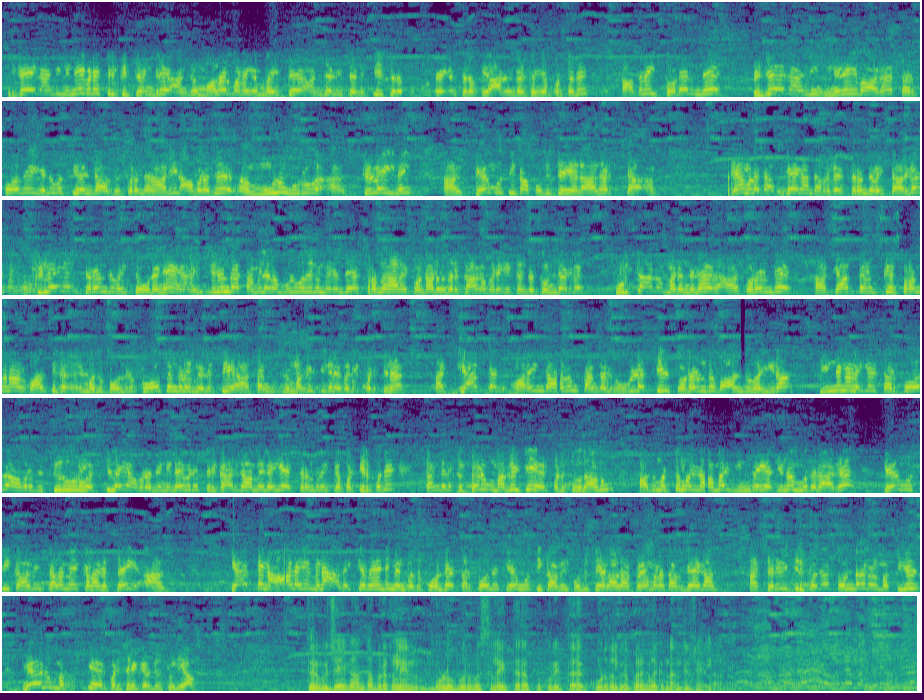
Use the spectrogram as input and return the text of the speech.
விஜயகாந்தி நினைவிடத்திற்கு சென்று அங்கு மலர் வளையம் வைத்து அஞ்சலி செலுத்தி சிறப்பு பூஜைகள் சிறப்பு யாகங்கள் செய்யப்பட்டது. அதனைத் தொடர்ந்து விஜயகாந்தி நினைவாக தற்போது எழுபத்தி இரண்டாவது பிறந்த நாளில் அவரது முழு உருவ அஹ், சிலையினை அஹ், தேமுதிக பொதுச் செயலாளர் பிரேமலதா விஜயகாந்த் அவர்கள் திறந்து வைத்தார்கள். சிலையை திறந்து வைத்த உடனே அங்கிருந்த தமிழகம் முழுவதிலும் இருந்தே பிறந்த நாளை கொண்டாடுவதற்காக வருகை தந்த தொண்டர்கள் உற்சாகம் அடைந்தனர். தொடர்ந்து கேப்டனுக்கு பிறந்த நாள் வாழ்த்துக்கள் என்பது போன்று கோஷங்களையும் எழுப்பி தங்களது மகிழ்ச்சிகளை வெளிப்படுத்தினர். கேப்டன் மறைந்தாலும் தங்களது உள்ளத்தில் தொடர்ந்து வாழ்ந்து வருகிறார். இந்த நிலையில் தற்போது அவரது திருவுருவச் சிலை அவரது நினைவிடத்திற்கு அருகாமையிலேயே திறந்து வைக்கப்பட்டிருப்பது தங்களுக்கு பெரும் மகிழ்ச்சியை ஏற்படுத்துவதாகவும் அது மட்டுமல்லாமல் இன்றைய தினம் முதலாக தேமுதிகவின் தலைமை கழகத்தை கேப்டன் ஆலயம் என அழைக்க வேண்டும் என்பது போன்று தற்போது தேமுதிகவின் பொதுச் செயலாளர் பிரேமலதா விஜயகாந்த் தெரிவித்திருப்பது தொண்டர்கள் மத்தியில் மேலும் மகிழ்ச்சியை ஏற்படுத்தியிருக்கிறது சூர்யா. திரு. விஜயகாந்த் அவர்களின் முழு உருவ சிலை திறப்பு குறித்த கூடுதல் விவரங்களுக்கு நன்றி ஜெயலானி.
